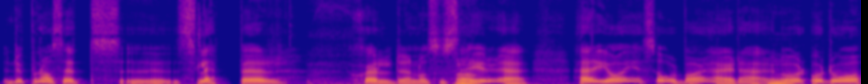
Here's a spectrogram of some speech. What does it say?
du på något sätt eh, släpper skölden och så säger ja. du det här. här. Jag är sårbar här i det här. Mm. Och, och då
